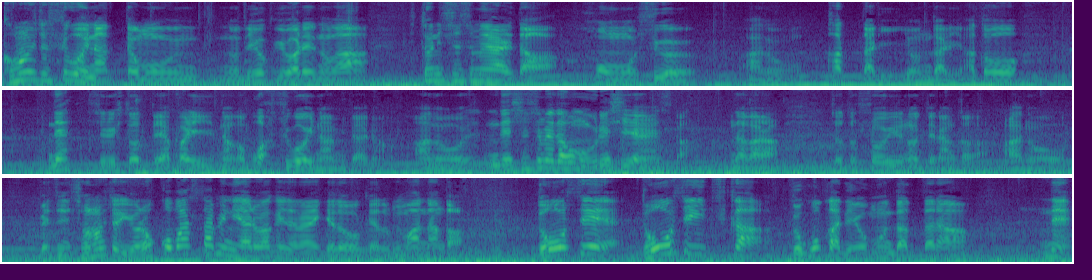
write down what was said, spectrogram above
この人すごいなって思うのでよく言われるのが人に勧められた本をすぐあの買ったり読んだりあとねする人ってやっぱりなんかうわすごいなみたいな。あので進めた方も嬉しいじゃないですか。だからちょっとそういうのってなんかあの別にその人喜ばすためにやるわけじゃないけどけどまあなんかどうせどうせいつかどこかで読むんだったらね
